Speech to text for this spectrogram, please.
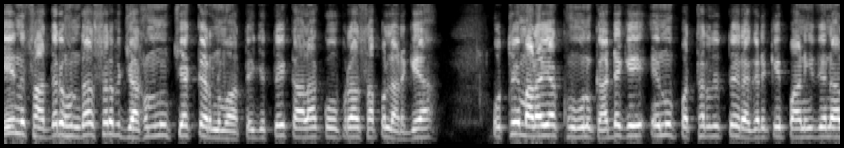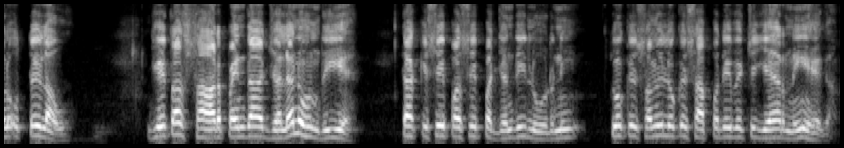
ਇਹ ਨਸਾਦਰ ਹੁੰਦਾ ਸਿਰਫ ਜ਼ਖਮ ਨੂੰ ਚੈੱਕ ਕਰਨ ਵਾਸਤੇ ਜਿੱਤੇ ਕਾਲਾ ਕੋਪਰਾ ਸੱਪ ਲੜ ਗਿਆ ਉੱਥੇ ਮਾੜਾ ਜਿਹਾ ਖੂਨ ਕੱਢ ਕੇ ਇਹਨੂੰ ਪੱਥਰ ਦੇ ਉੱਤੇ ਰਗੜ ਕੇ ਪਾਣੀ ਦੇ ਨਾਲ ਉੱਤੇ ਲਾਓ। ਜੇ ਤਾਂ ਸਾੜ ਪੈਂਦਾ, ਜਲਨ ਹੁੰਦੀ ਹੈ, ਤਾਂ ਕਿਸੇ ਪਾਸੇ ਭੱਜਣ ਦੀ ਲੋੜ ਨਹੀਂ, ਕਿਉਂਕਿ ਸਮਝ ਲਓ ਕਿ ਸੱਪ ਦੇ ਵਿੱਚ ਜ਼ਹਿਰ ਨਹੀਂ ਹੈਗਾ।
